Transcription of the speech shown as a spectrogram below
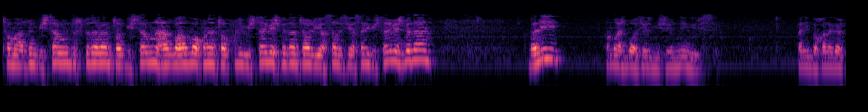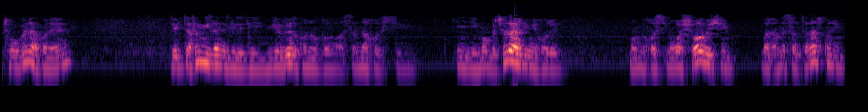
تا مردم بیشتر اون دوست بدارن تا بیشتر اون حلوا حلوا کنن تا پولی بیشتری بهش بدن تا ریاست و سیاستی بیشتری بهش بدن. ولی همش باطل میشه نمی‌رسه. ولی بخواد اگر توبه نکنه یک دفعه می‌زنه زیر دین میگه ول کن آقا اصلا نخواستیم. این ایمان به چه دردی می‌خوره؟ ما می‌خواستیم آقا شاه بشیم بعد همه سلطنت کنیم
